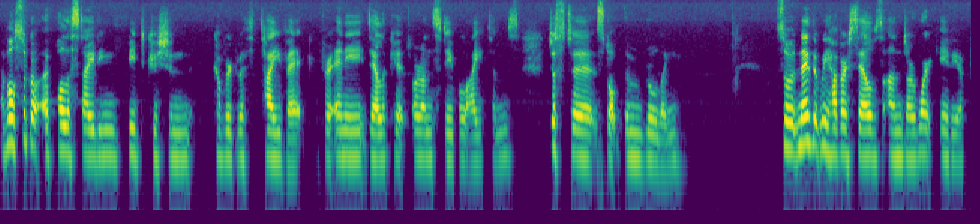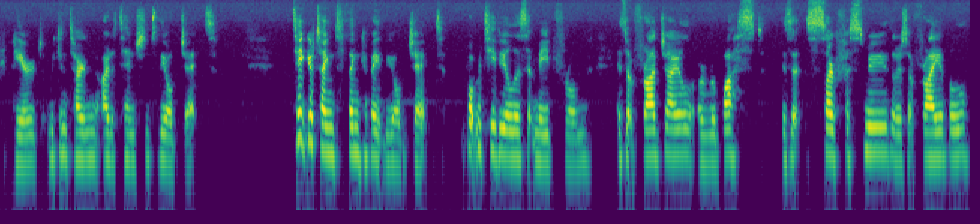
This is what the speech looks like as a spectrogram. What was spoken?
I've also got a polystyrene bead cushion covered with Tyvek for any delicate or unstable items, just to stop them rolling. So now that we have ourselves and our work area prepared, we can turn our attention to the objects. Take your time to think about the object. What material is it made from? Is it fragile or robust? Is it surface smooth or is it friable?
